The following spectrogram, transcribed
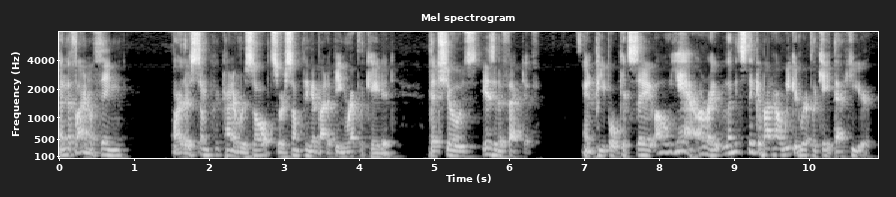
And the final thing, are there some kind of results or something about it being replicated that shows is it effective? And people could say, oh, yeah, all right, let's think about how we could replicate that here.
